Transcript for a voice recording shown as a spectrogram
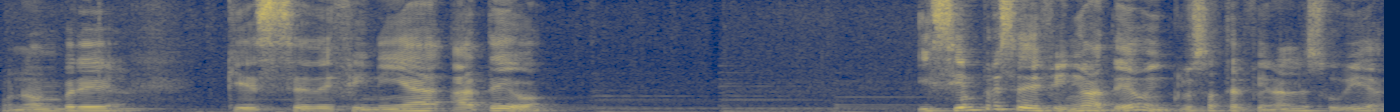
Un hombre que se definía ateo y siempre se definió ateo, incluso hasta el final de su vida.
